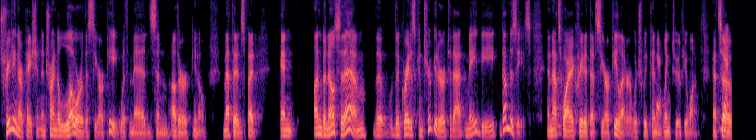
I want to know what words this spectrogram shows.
treating their patient and trying to lower the CRP with meds and other, you know, methods. But and unbeknownst to them, the the greatest contributor to that may be gum disease, and that's why I created that CRP letter, which we can Yeah. link to if you want. That's Yeah. a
